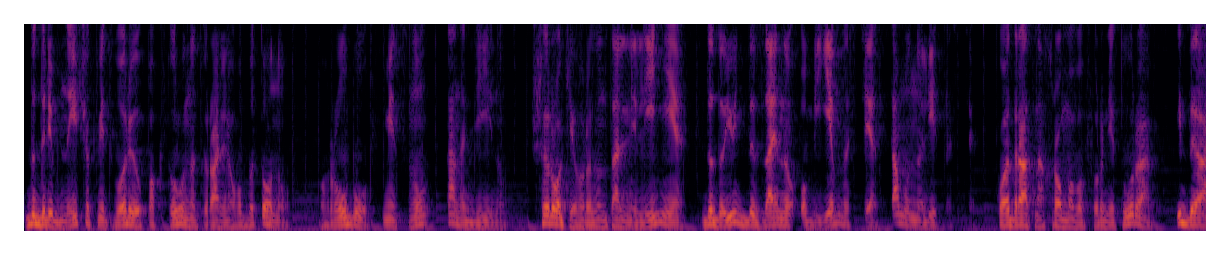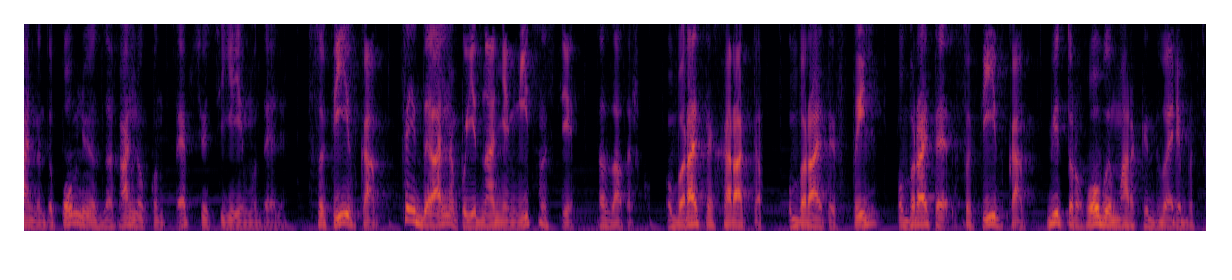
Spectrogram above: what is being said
до дрібничок відтворює фактуру натурального бетону, грубу, міцну та надійну. Широкі горизонтальні лінії додають дизайну об'ємності та монолітності. Квадратна хромова фурнітура ідеально доповнює загальну концепцію цієї моделі. Софіївка це ідеальне поєднання міцності та затишку. Обирайте характер, обирайте стиль, обирайте Софіївка від торгової марки Двері БЦ.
